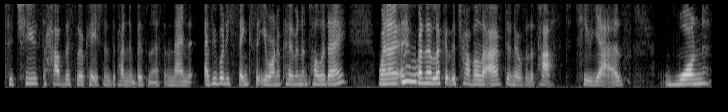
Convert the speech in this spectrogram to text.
to choose to have this location independent business and then everybody thinks that you're on a permanent holiday. When I when I look at the travel that I've done over the past 2 years, one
